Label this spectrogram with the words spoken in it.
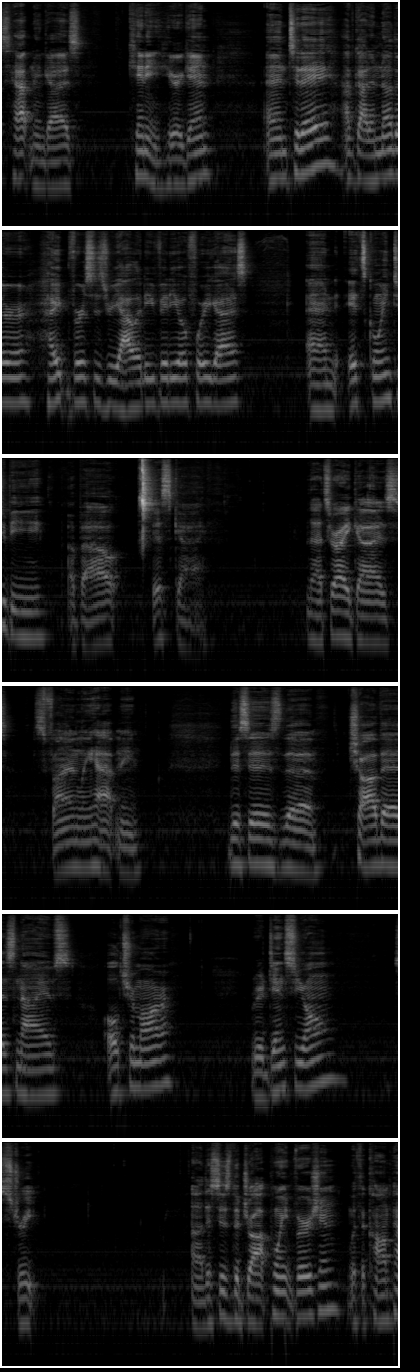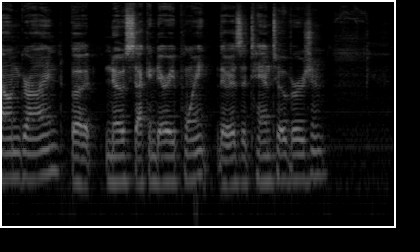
What's happening, guys? Kenny here again. And today I've got another hype versus reality video for you guys. And it's going to be about this guy. That's right, guys. It's finally happening. This is the Chaves Knives Ultramar Redención Street. Uh, this is the drop point version with a compound grind, but no secondary point. There is a Tanto version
